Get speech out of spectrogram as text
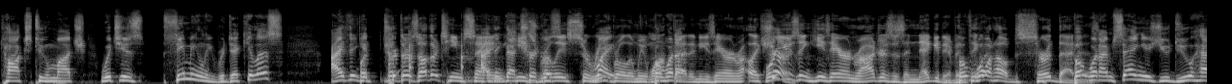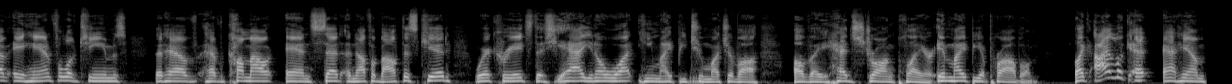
talks too much, which is seemingly ridiculous. I think, But, tri- but there's other teams saying I think that he's trickles- really cerebral right. and we want that I- and he's Aaron like Sure. we're using he's Aaron Rodgers as a negative and But think what- about how absurd that is. But what I'm saying is, you do have a handful of teams that have have come out and said enough about this kid, where it creates this. Yeah, you know what? He might be too much of a of a headstrong player. It might be a problem. Like I look at at him,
